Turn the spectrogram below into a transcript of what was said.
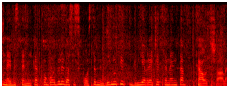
ne biste nikad pogodili da su sposobni dignuti dvije vreće cementa kao od šale.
